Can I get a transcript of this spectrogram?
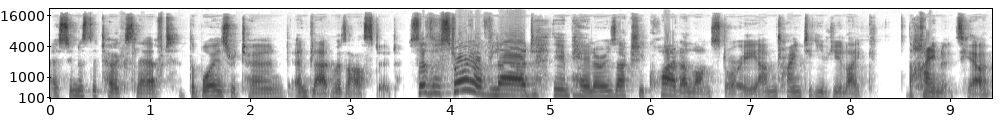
As soon as the Turks left, the boys returned and Vlad was ousted. So the story of Vlad the Impaler is actually quite a long story. I'm trying to give you like the high notes here.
